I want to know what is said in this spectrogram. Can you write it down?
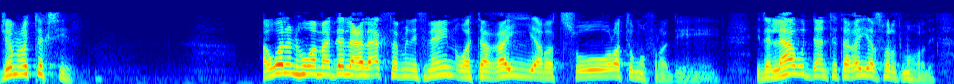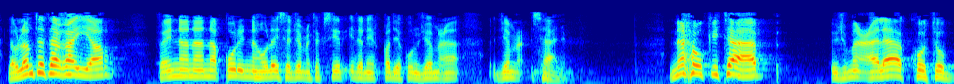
جمع التكسير. أولا هو ما دل على أكثر من اثنين وتغيرت صورة مفرده. إذا لا بد أن تتغير صورة مفرده. لو لم تتغير فإننا نقول إنه ليس جمع تكسير إذا قد يكون جمع جمع سالم. نحو كتاب يجمع على كتب.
